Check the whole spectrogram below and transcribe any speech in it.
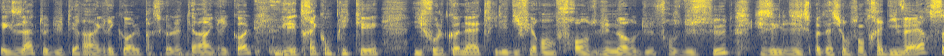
exacte du terrain agricole, parce que le terrain agricole, il est très compliqué, il faut le connaître, il est différent en France du Nord, du France du Sud, les exploitations sont très diverses,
